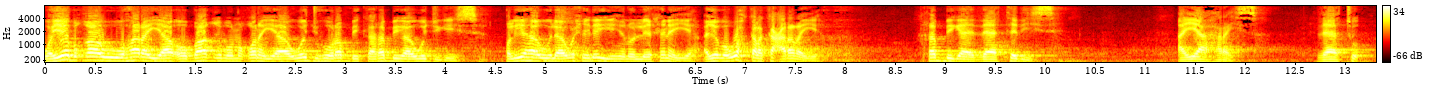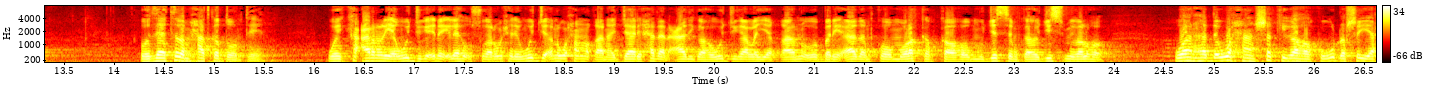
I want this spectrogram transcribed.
wayabqaa wuu harayaa oo baaqi buu noqonayaa wejhu rabbika rabbigaa wejigiisa qolyaha wilaa waxay leeyihiinoo leexinaya ayagoo wax kale ka cararaya rabbigaa daatadiisa ayaa haraysa daato oo daatada maxaad ka doonteen way ka cararayaan wejiga inay ilaahay u sugaan waxay leen weji anagu waxaanu naqaanaa jaarixadan caadiga ahoo wejigaa la yaqaano oo bani aadamka oo murakabka ahoo mujasamka ahoo jismiga laho waar hadda waxaan shakiga kugu dhashay iyo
